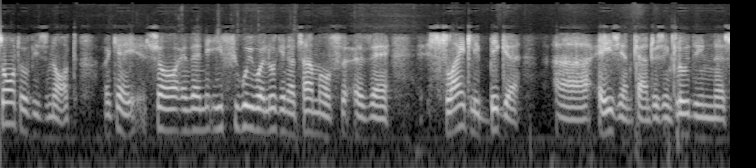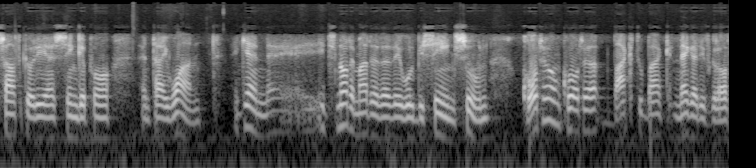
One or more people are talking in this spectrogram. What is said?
sort of is not. Okay, so and then if we were looking at some of uh, the slightly bigger uh, Asian countries, including uh, South Korea, Singapore, and Taiwan, again, uh, it's not a matter that they will be seeing soon. Quarter on quarter, back to back negative growth,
